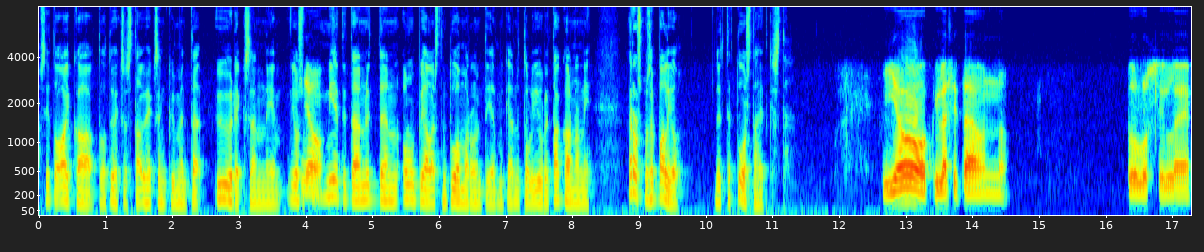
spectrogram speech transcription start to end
siitä on aikaa 1999, niin jos Joo. mietitään nyt olympialaisten tuomarointia, mikä nyt oli juuri takana, niin erosko se paljon nyt tuosta hetkestä? Joo, kyllä sitä on tullut sille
